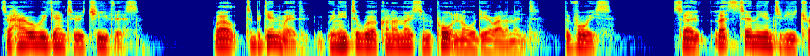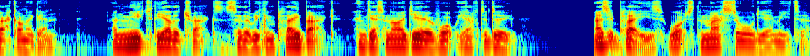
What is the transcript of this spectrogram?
So how are we going to achieve this? Well, to begin with, we need to work on our most important audio element, the voice. So let's turn the interview track on again, and mute the other tracks so that we can play back and get an idea of what we have to do. As it plays, watch the master audio meter.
